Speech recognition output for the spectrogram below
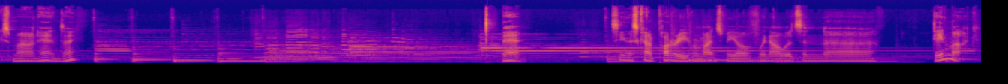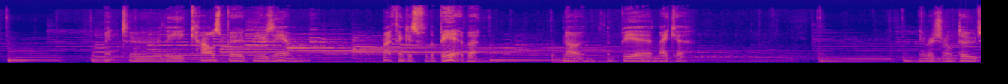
Breaks my own hands, eh? Man, seeing this kind of pottery reminds me of when I was in uh, Denmark. Went to the Carlsberg Museum. I might think it's for the beer, but no, the beer maker. The original dude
